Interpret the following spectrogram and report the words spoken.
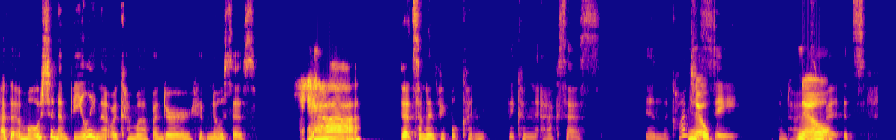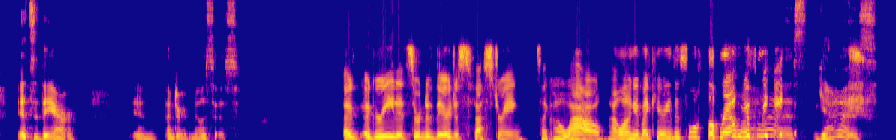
at the emotion and feeling that would come up under hypnosis Yeah. that sometimes people couldn't they couldn't access in the conscious Nope. state sometimes. No. But it's it's there in under hypnosis. Agreed. It's sort of there just festering. It's like, oh, wow. How long have I carried this all around with me? Yes, yes,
